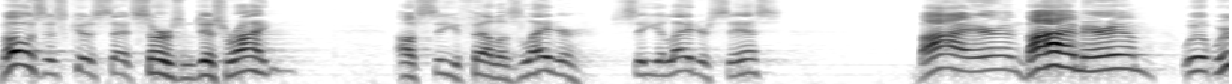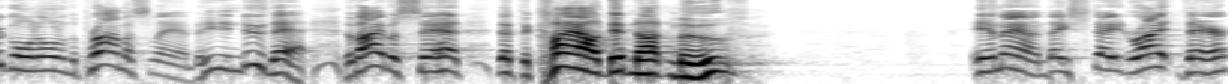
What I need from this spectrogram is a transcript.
Moses could have said, Serves him just right. I'll see you fellas later. See you later, sis. Bye, Aaron. Bye, Miriam. We're going on to the promised land. But he didn't do that. The Bible said that the cloud did not move. Amen. They stayed right there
